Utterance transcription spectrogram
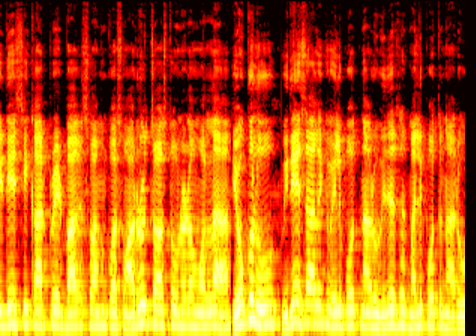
విదేశీ కార్పొరేట్ భాగస్వామ్యం కోసం అరులు చూస్తూ ఉండడం వల్ల యువకులు విదేశాలకు వెళ్ళిపోతున్నారు విదేశాలకు మళ్ళీపోతున్నారు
